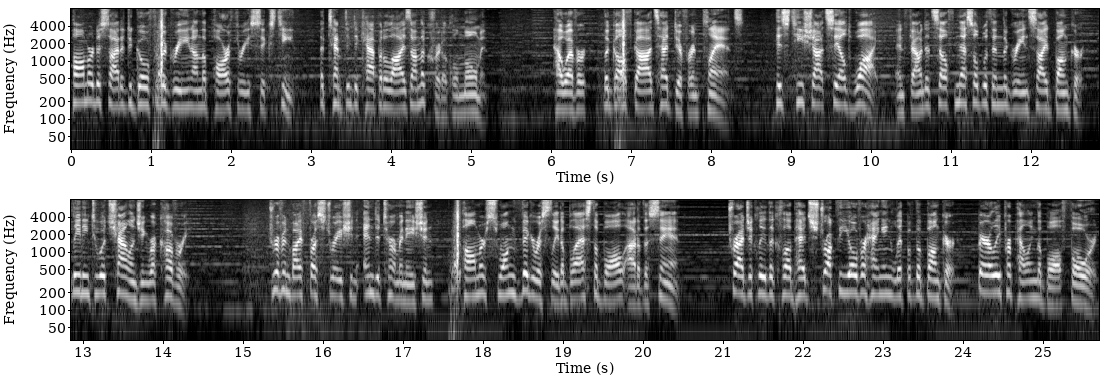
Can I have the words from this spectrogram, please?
Palmer decided to go for the green on the par 3 16th, attempting to capitalize on the critical moment. However, the golf gods had different plans. His tee shot sailed wide and found itself nestled within the greenside bunker, leading to a challenging recovery. Driven by frustration and determination, Palmer swung vigorously to blast the ball out of the sand. Tragically, the club head struck the overhanging lip of the bunker, barely propelling the ball forward.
